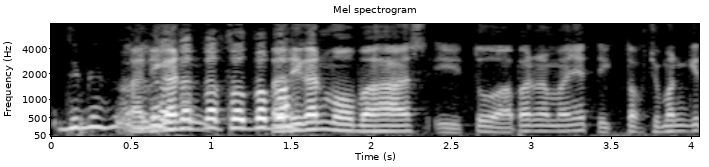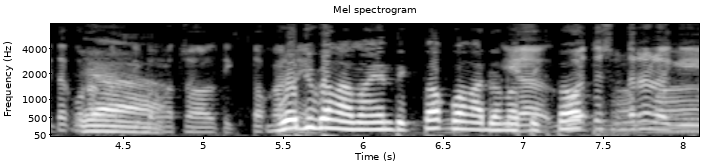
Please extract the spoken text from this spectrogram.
Tadi kan tadi kan mau bahas itu apa namanya TikTok. Cuman kita kurang Iya. ngerti banget soal TikTok kan. Gue ya. juga nggak main TikTok, gue nggak download Iya, TikTok. gue tuh sebenarnya lagi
